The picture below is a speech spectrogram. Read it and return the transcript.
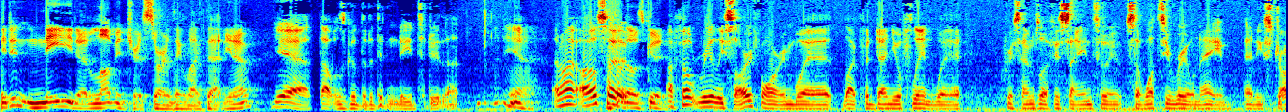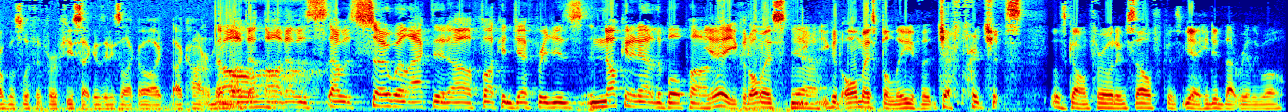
it didn't need a love interest or anything like that. You know, Yeah, that was good that it didn't need to do that. yeah. And I, I also I that was good. I felt really sorry for him, where like for Daniel Flynn, where Chris Hemsworth is saying to him, "So what's your real name?" And he struggles with it for a few seconds, and he's like, "Oh, I, I can't remember." Oh, that, oh, that was that was so well acted. Oh, fucking Jeff Bridges knocking it out of the ballpark. Yeah, you could almost Yeah. you, you could almost believe that Jeff Bridges was going through it himself because yeah, he did that really well.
